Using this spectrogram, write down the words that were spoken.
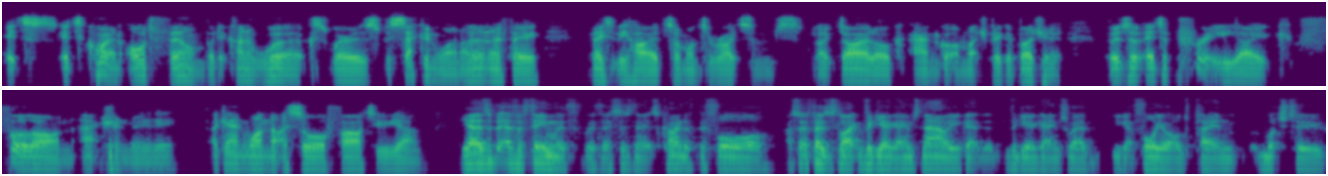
It's it's quite an odd film, but it kind of works. Whereas the second one, I don't know if they basically hired someone to write some like dialogue and got a much bigger budget, but it's a it's a pretty like full on action movie. Again, one that I saw far too young. Yeah, there's a bit of a theme with with this, isn't it? It's kind of before. I suppose it's like video games now. You get the video games where you get four year olds playing much too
